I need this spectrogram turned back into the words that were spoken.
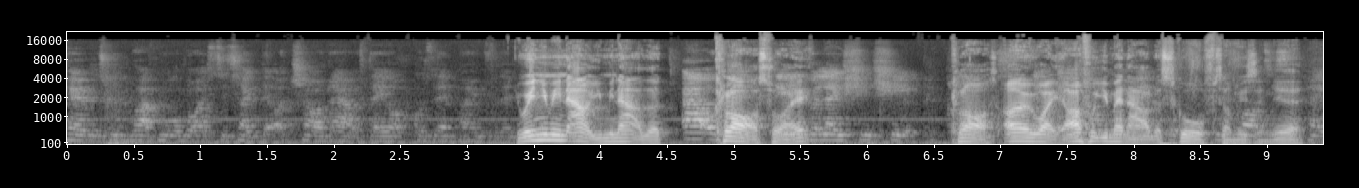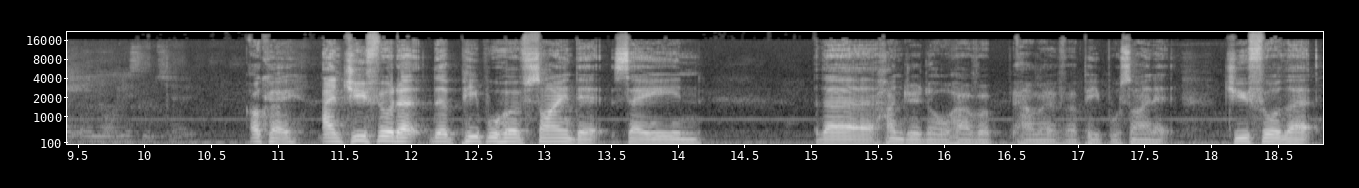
parents would have more rights to take their child out if they opt because they're paying for their When you mean out, you mean out of the out of class, the right? Relationship Class. Oh, wait, I thought you meant out of school for some reason, yeah. participate in or listen to. Okay. And do you feel that the people who have signed it, saying the hundred or however however people sign it, do you feel that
